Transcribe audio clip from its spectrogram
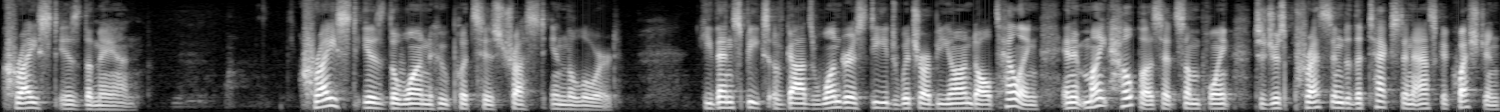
Christ is the man. Christ is the one who puts his trust in the Lord. He then speaks of God's wondrous deeds, which are beyond all telling. And it might help us at some point to just press into the text and ask a question.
